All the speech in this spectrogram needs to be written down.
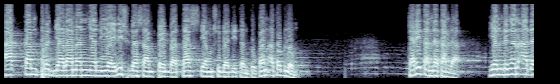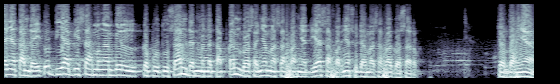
akan perjalanannya dia ini sudah sampai batas yang sudah ditentukan atau belum. Cari tanda-tanda yang dengan adanya tanda itu dia bisa mengambil keputusan dan menetapkan bahwasanya masafahnya dia safarnya sudah masafah gosar. Contohnya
